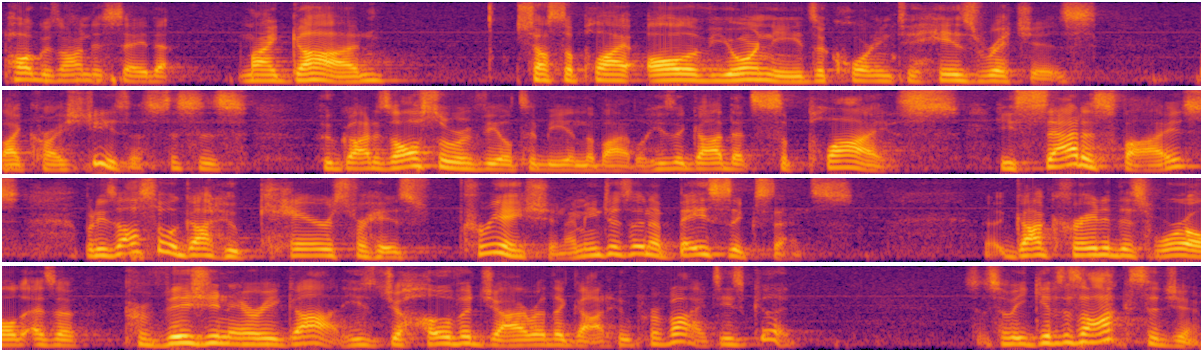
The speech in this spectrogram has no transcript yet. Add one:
Paul goes on to say that my God shall supply all of your needs according to His riches by Christ Jesus. This is who God is also revealed to be in the Bible. He's a God that supplies, He satisfies, but He's also a God who cares for His creation. I mean, just in a basic sense. God created this world as a provisionary God. He's Jehovah Jireh, the God who provides. He's good. So, so He gives us oxygen,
